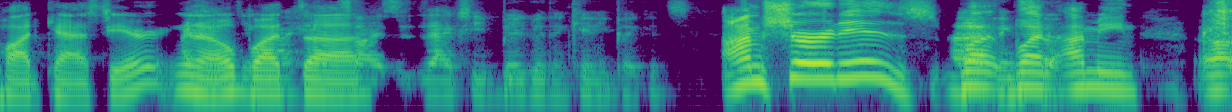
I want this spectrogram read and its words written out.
podcast here, you I know, but uh, size is actually bigger than Kenny Pickett's. I'm sure it is, but I but so. I mean, uh,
